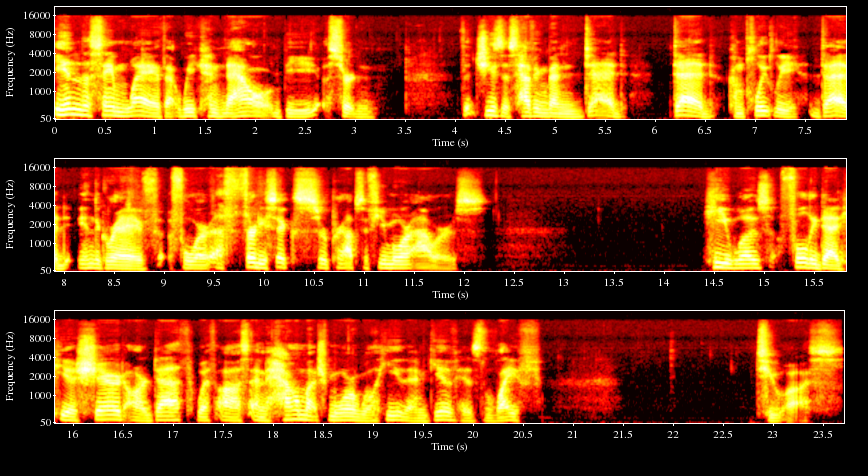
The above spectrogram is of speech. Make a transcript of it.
In the same way that we can now be certain that Jesus, having been dead, dead, completely dead in the grave for 36 or perhaps a few more hours, he was fully dead. He has shared our death with us, and how much more will he then give his life to us?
